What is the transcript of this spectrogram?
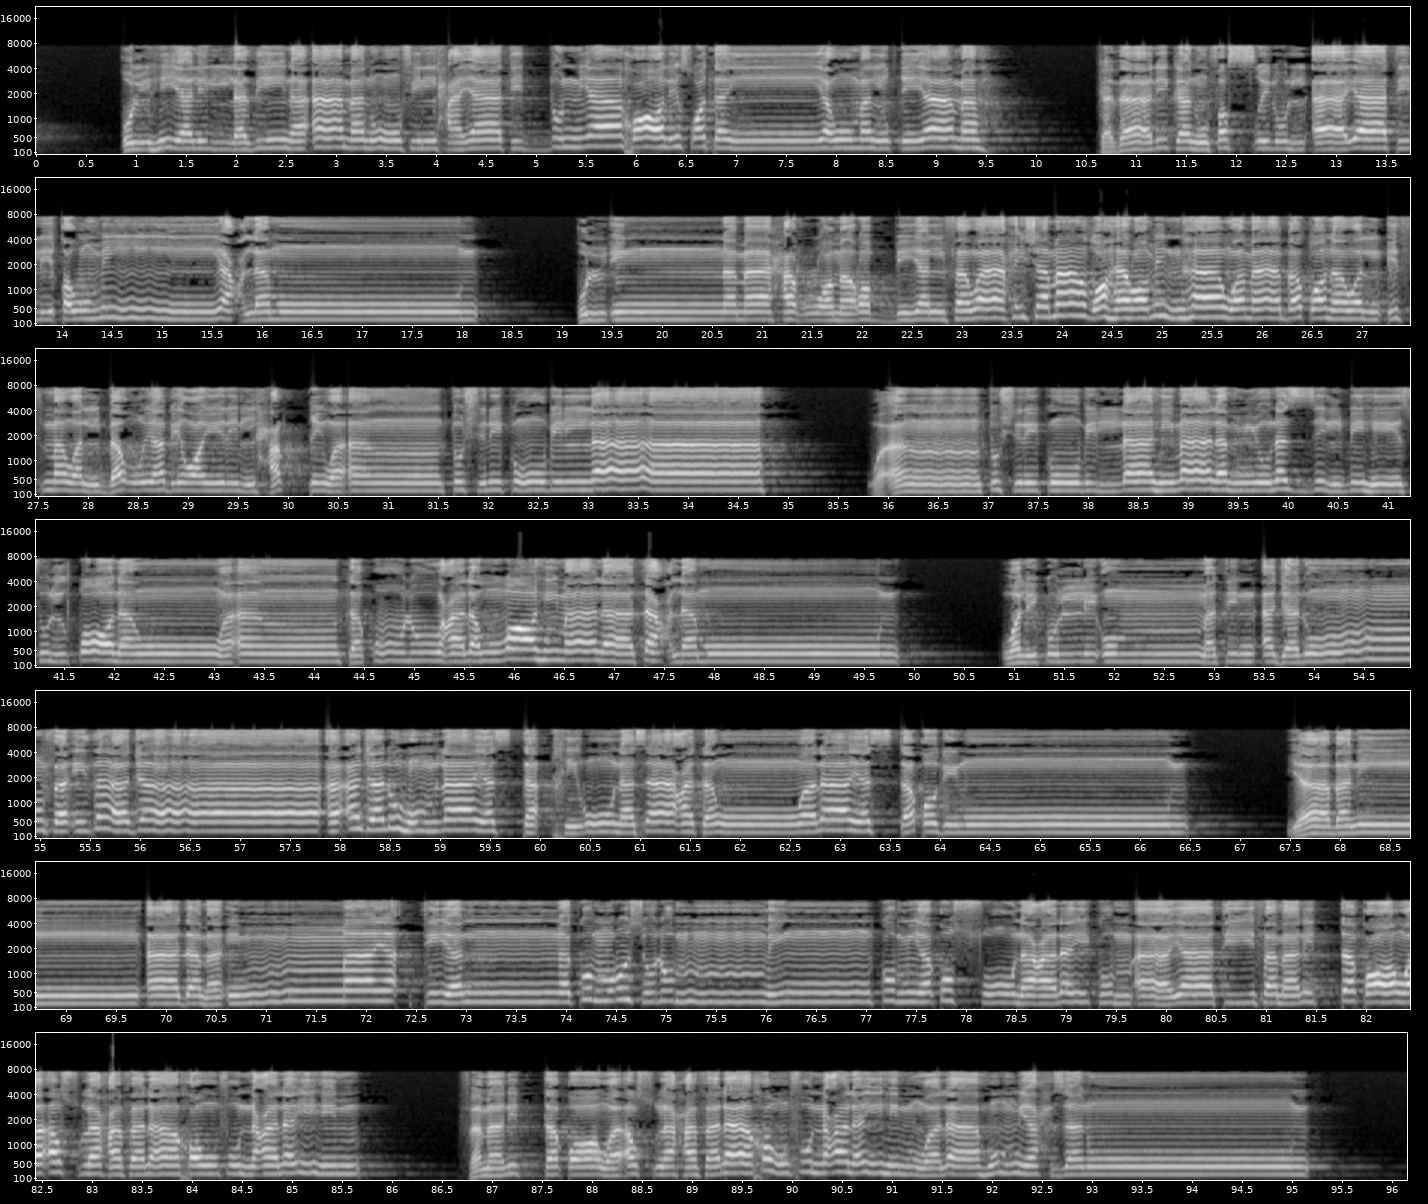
قل هي للذين امنوا في الحياة الدنيا خالصه يوم القيامه كذلك نفصل الايات لقوم يعلمون قل انما حرم ربي الفواحش ما ظهر منها وما بطن والاثم والبغي بغير الحق وان تشركوا بالله وأن تشركوا بالله ما لم ينزل به سلطانا وأن تقولوا على الله ما لا تعلمون. ولكل أمة أجل فإذا جاء أجلهم لا يستأخرون ساعة ولا يستقدمون. يا بني آدم إما ياتينكم رسل منكم يقصون عليكم آياتي فمن اتقى وأصلح فلا خوف عليهم فمن اتقى وأصلح فلا خوف عليهم ولا هم يحزنون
